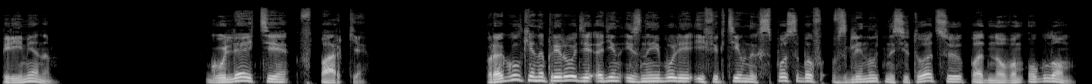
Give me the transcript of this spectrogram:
переменам. Гуляйте в парке. Прогулки на природе – один из наиболее эффективных способов взглянуть на ситуацию под новым углом.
